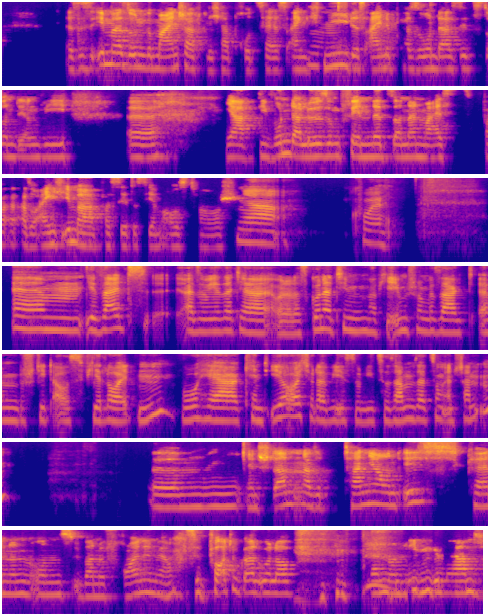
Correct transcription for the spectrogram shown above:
es ist immer so ein gemeinschaftlicher Prozess. Eigentlich mhm. nie, dass eine Person da sitzt und irgendwie äh, ja die Wunderlösung findet, sondern meist, also eigentlich immer passiert es hier im Austausch. Ja, cool. Ähm, ihr seid, also ihr seid ja, oder das Gunnar-Team, habe ich eben schon gesagt, ähm, besteht aus vier Leuten. Woher kennt ihr euch oder wie ist so die Zusammensetzung entstanden? Ähm, entstanden, also Tanja und ich kennen uns über eine Freundin, wir haben uns in Portugal Urlaub kennen und lieben gelernt,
